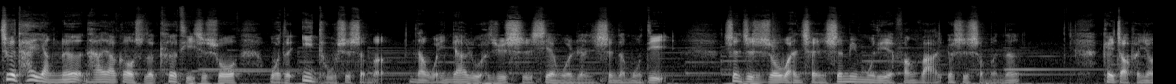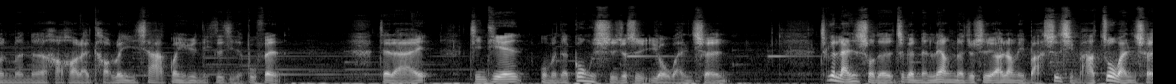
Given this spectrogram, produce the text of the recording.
这个太阳呢，它要告诉的课题是说，我的意图是什么？那我应该如何去实现我人生的目的？甚至是说，完成生命目的的方法又是什么呢？可以找朋友们呢，好好来讨论一下关于你自己的部分。再来，今天我们的共识就是有完成。这个蓝手的这个能量呢，就是要让你把事情把它做完成，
